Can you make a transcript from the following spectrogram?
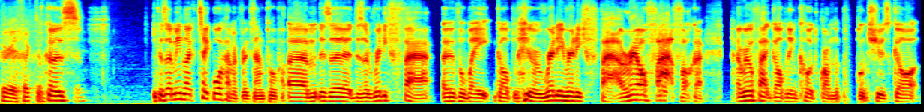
Very effective. because because I mean, like take Warhammer for example. Um, there's a there's a really fat, overweight goblin, a really really fat, a real fat fucker, a real fat goblin called Grom the Paunch, who's got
